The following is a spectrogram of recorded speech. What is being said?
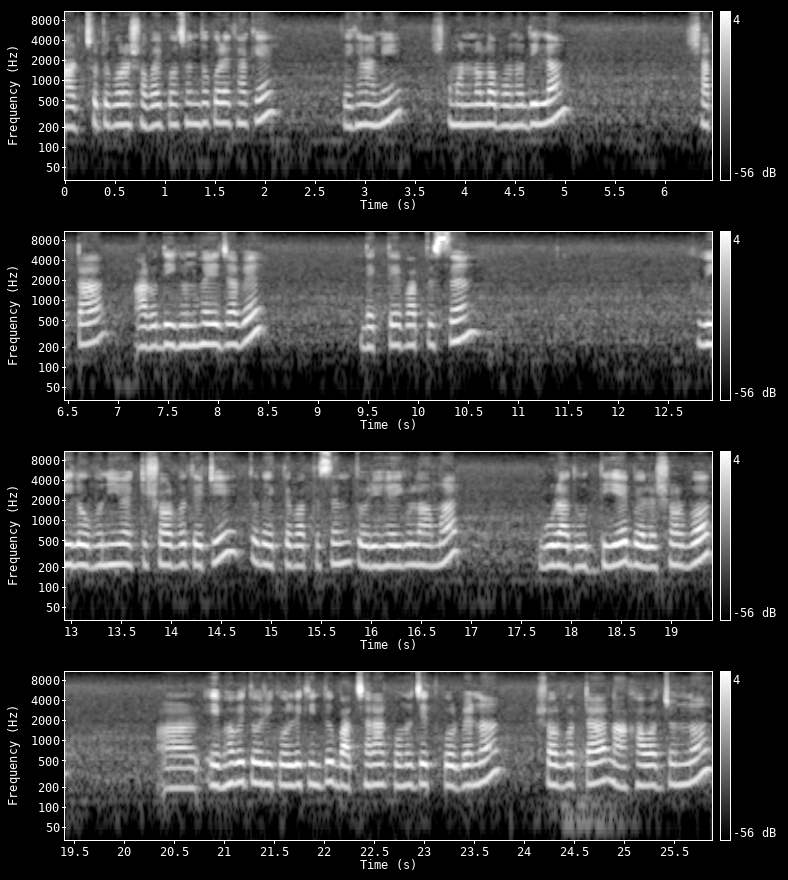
আর ছোট বড় সবাই পছন্দ করে থাকে। এখানে আমি সামান্য লবণও দিলাম। স্বাদটা আরও দ্বিগুণ হয়ে যাবে। দেখতে পাচ্তেছেন? খুবই লোভনীয় একটি শরবত এটি। তো দেখতে পাচ্তেছেন, তৈরি হয়ে গেলো আমার গুঁড়া দুধ দিয়ে বেলের শরবত। আর এভাবে তৈরি করলে কিন্তু বাচ্চারা আর কোনো জেদ করবে না। শরবতটা না খাওয়ার জন্য।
